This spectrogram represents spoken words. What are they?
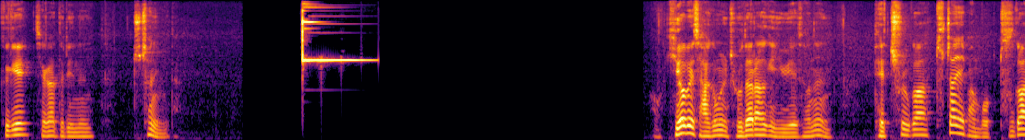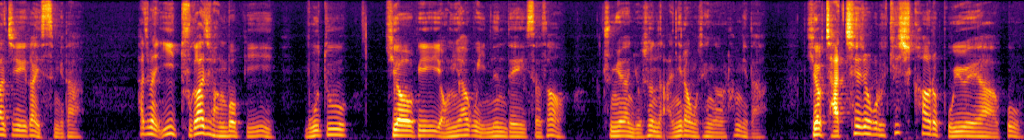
그게 제가 드리는 추천입니다. 어, 기업의 자금을 조달하기 위해서는 대출과 투자의 방법 두 가지가 있습니다. 하지만 이 두 가지 방법이 모두 기업이 영위하고 있는 데 있어서 중요한 요소는 아니라고 생각을 합니다. 기업 자체적으로 캐시카우를 보유해야 하고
